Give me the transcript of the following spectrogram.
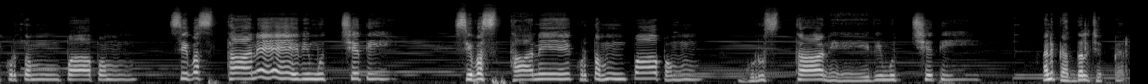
కృతం పాపం శివస్థానే విముచ్యతి. శివస్థానే కృతం పాపం గురుస్థానే విముచ్యతి అని పెద్దలు చెప్పారు.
